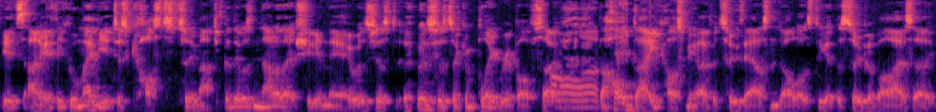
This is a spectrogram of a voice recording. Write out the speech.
it's unethical. Maybe it just costs too much. But there was none of that shit in there. It was just it was just a complete rip off. So oh. the whole day cost me over two thousand dollars to get the supervisor,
